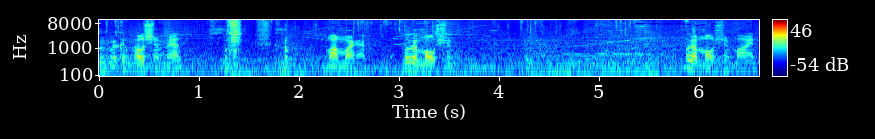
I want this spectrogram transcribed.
Look at motion, man. Come on, man. Look at motion. Look at motion, mind.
